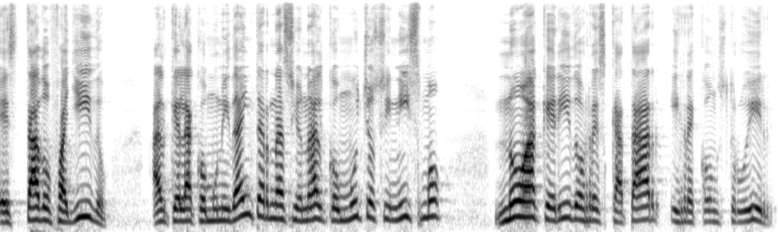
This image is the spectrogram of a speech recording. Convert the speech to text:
Estado fallido, al que la comunidad internacional con mucho cinismo no ha querido rescatar y reconstruir,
